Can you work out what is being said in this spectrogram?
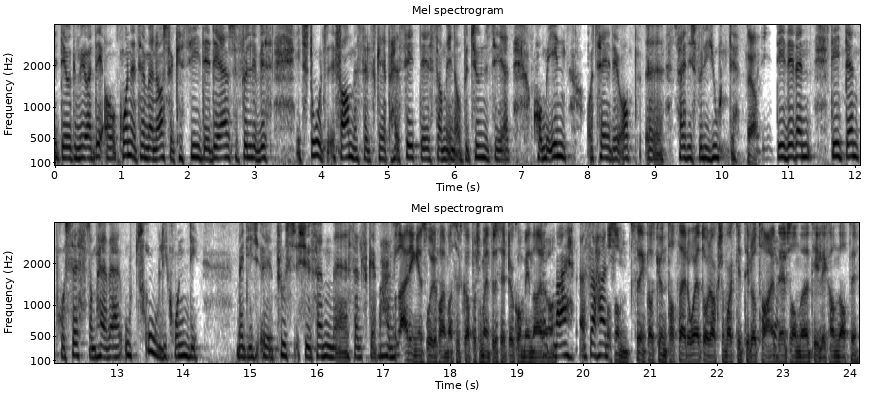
det er jo ikke mye. Og, det, og, grunnen til at man også kan si det, det er jo selvfølgelig hvis et stort farmaselskap har sett det som en opportunity å komme inn og ta det opp, øh, så har de selvfølgelig gjort det. Ja. Det, er den, det er den prosess som har vært utrolig grundig med de øh, pluss 25 øh, selskaper. Så det er ingen store farmaselskaper som er interessert i å komme inn her? Og, nei, altså han, og som strengt tatt kunne tatt seg råd i et dårlig aksjemarked til å ta en del sånne tidlige kandidater?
